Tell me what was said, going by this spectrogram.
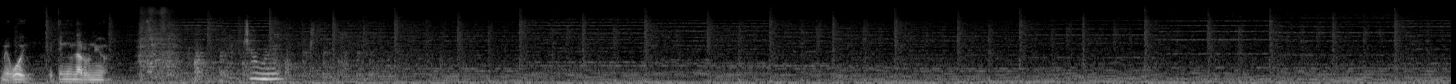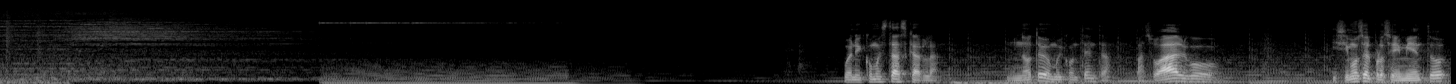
Me voy, que tengo una reunión. Chao, Bueno, ¿y cómo estás, Carla? No te veo muy contenta. ¿Pasó algo? Hicimos el procedimiento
